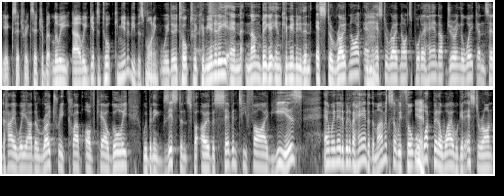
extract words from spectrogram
et cetera, et cetera. But Louis, uh, we get to talk community this morning. We do talk to community, and none bigger in community than Esther Roadnight. And Mm. Esther Roadnight's put her hand up during the week and said, Hey, we are the Rotary Club of Kalgoorlie. We've been in existence for over 75 years, and we need a bit of a hand at the moment. So we thought, well, Yeah. what better way? We'll get Esther on,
